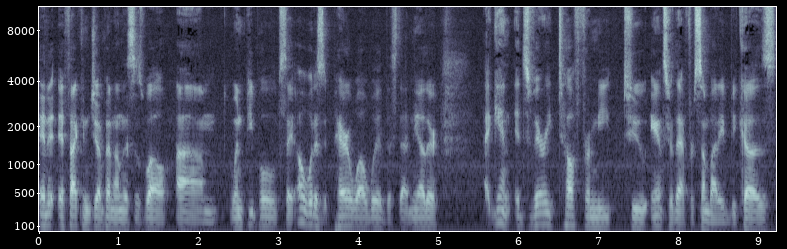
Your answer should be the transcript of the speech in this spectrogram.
and if I can jump in on this as well, um, when people say, "Oh, what does it pair well with?" This, that, and the other, again, it's very tough for me to answer that for somebody because,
